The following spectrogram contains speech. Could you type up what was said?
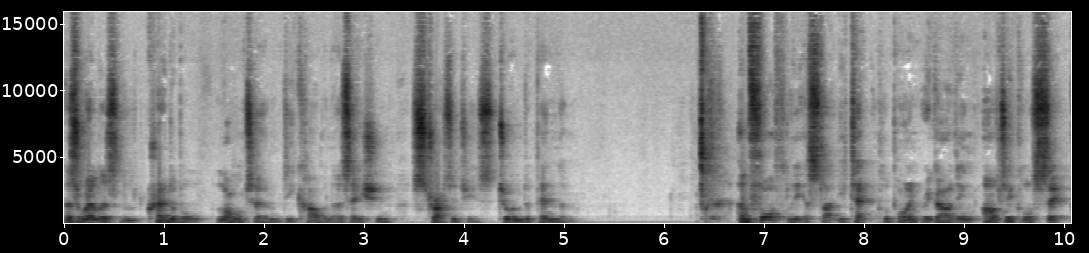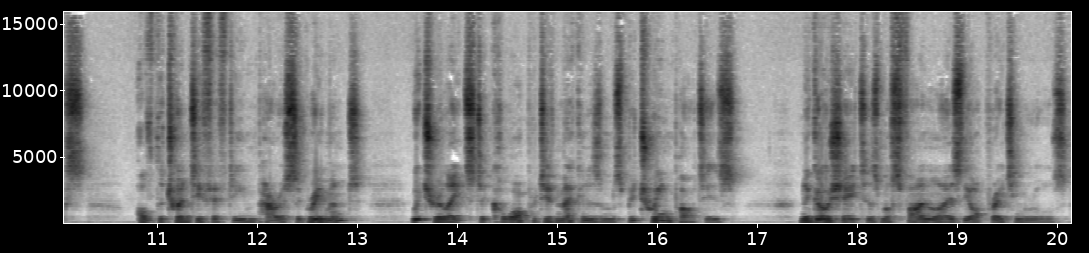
as well as credible long term decarbonisation strategies to underpin them. And fourthly, a slightly technical point regarding Article 6 of the 2015 Paris Agreement, which relates to cooperative mechanisms between parties, negotiators must finalise the operating rules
